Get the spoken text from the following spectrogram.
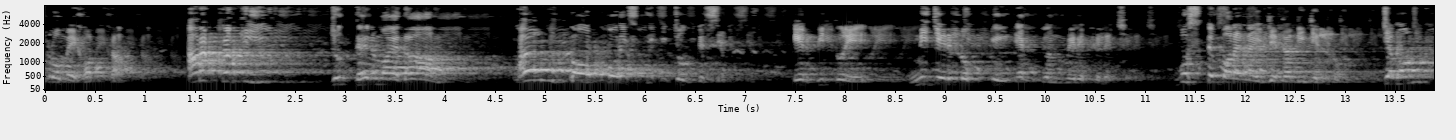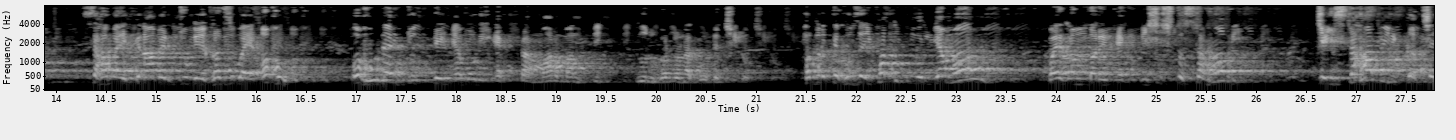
ক্রমে হত্যা আর একটা কি যুদ্ধের ময়দান, ভয়ঙ্কর পরিস্থিতি চলতেছে। এর ভিতরে নিজের লোককেই একজন মেরে ফেলেছে। বুঝতে পারে নাই যেটা নিজের লোক। যেমন সাহাবাই গ্রামের যুগে গজবায় অহুদ। অহুদের যুদ্ধে এমনই একটা মর্মান্তিক দুর্ঘটনা ঘটেছিল। হজরতে হুজাইফাতুল ইয়ামান, পয়গম্বরের এক বিশিষ্ট সাহাবী যেই সাহাবীর কাছে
